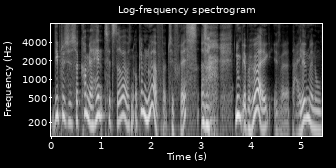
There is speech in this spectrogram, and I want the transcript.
lige pludselig så kom jeg hen til et sted, hvor jeg var sådan, okay, men nu er jeg tilfreds. Altså, nu, jeg behøver ikke, det var dejligt med nogle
